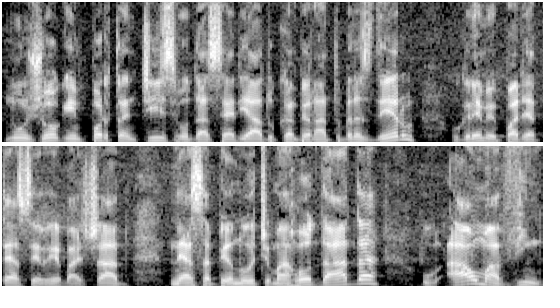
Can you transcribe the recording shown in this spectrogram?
num jogo importantíssimo da Série A do Campeonato Brasileiro. O Grêmio pode até ser rebaixado nessa penúltima rodada. Há uma, ving,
